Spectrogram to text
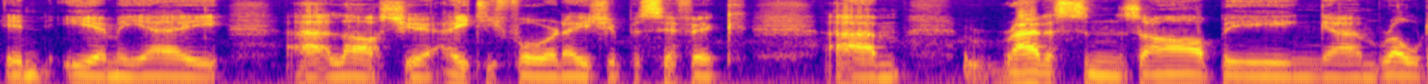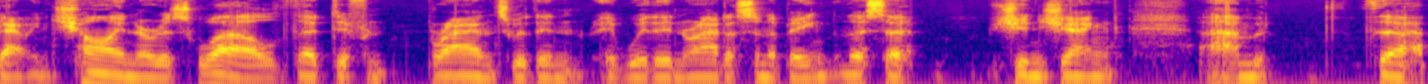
in EMEA uh, last year, 84 in Asia Pacific. Um, Radissons are being um, rolled out in China as well. They're different brands within within Radisson are being. There's a Jinjiang, um, the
